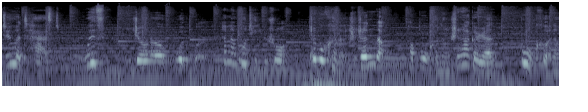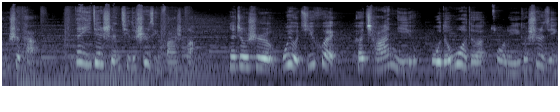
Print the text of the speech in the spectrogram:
do a test with Jonah Woodward. 他们不停地说，这不可能是真的，他不可能是那个人，不可能是他。但一件神奇的事情发生了，那就是我有机会和乔安妮·伍德沃德做了一个试镜。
